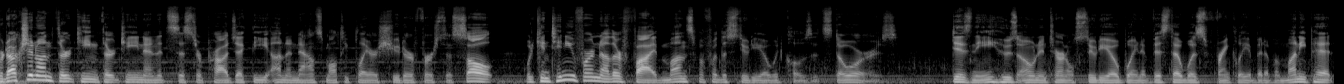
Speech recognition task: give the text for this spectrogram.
Production on 1313 and its sister project, the unannounced multiplayer shooter First Assault, would continue for another five months before the studio would close its doors. Disney, whose own internal studio, Buena Vista, was frankly a bit of a money pit,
